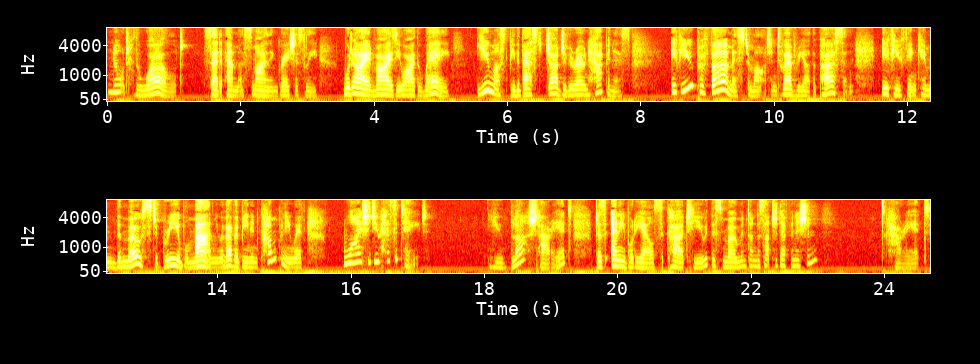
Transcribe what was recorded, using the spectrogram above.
"Not for the world," said Emma, smiling graciously, "would I advise you either way. You must be the best judge of your own happiness. If you prefer Mr. Martin to every other person, if you think him the most agreeable man you have ever been in company with, why should you hesitate?" You blush, Harriet. Does anybody else occur to you at this moment under such a definition? Harriet,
